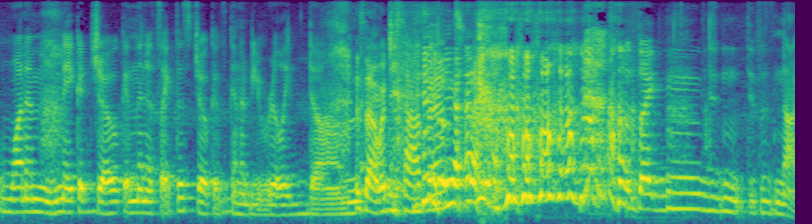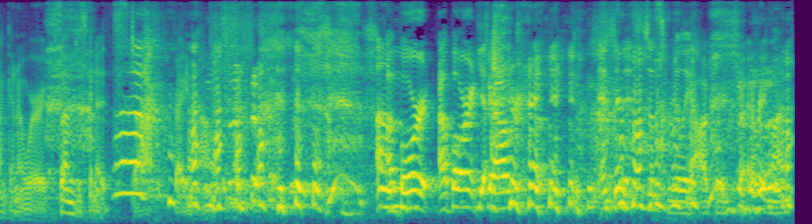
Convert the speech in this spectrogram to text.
want to make a joke and then it's like this joke is gonna be really dumb Is that what just happened? i was like mm, this is not gonna work so i'm just gonna stop right now abort, abort, joke. and then it's just really awkward for everyone.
